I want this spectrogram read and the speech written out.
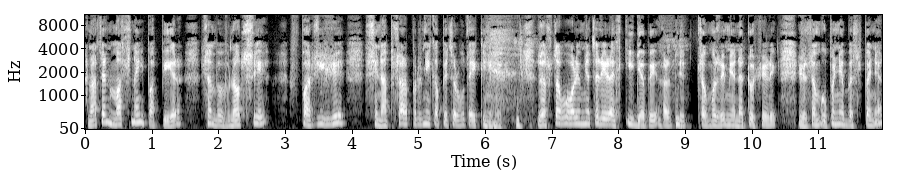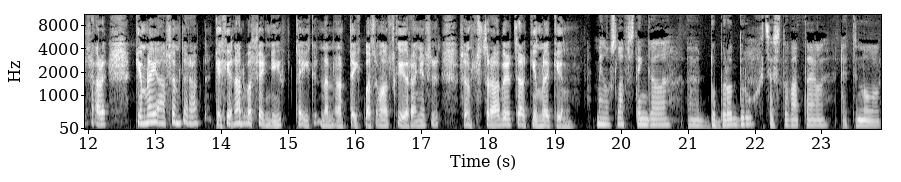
A na ten masný papír jsem v noci v Paříži si napsal první kapitolu té knihy. Zastavovali mě tedy lehký děby, ale ty samozřejmě netušili, že jsem úplně bez peněz, ale tímhle já jsem teda těch 21 dní v tej, na, na té kvatemalské hranici jsem strávil teda tímhle tím. Miloslav Stingl, eh, dobrodruh, cestovatel, etnolog,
